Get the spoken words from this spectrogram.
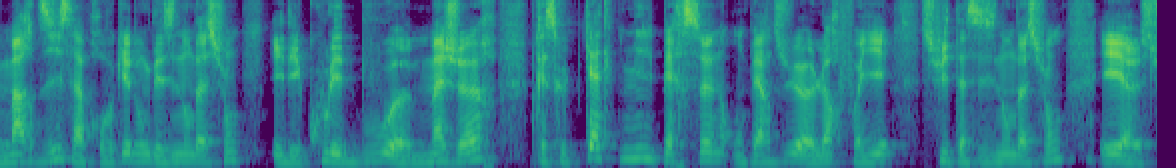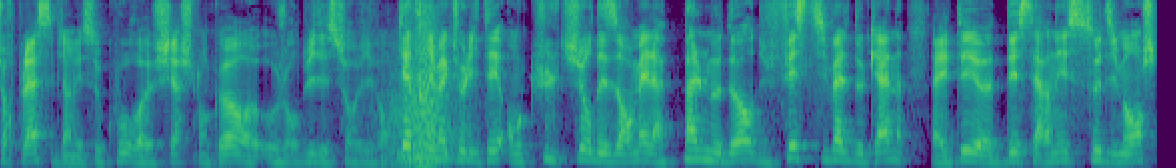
mardi, ça a provoqué donc des inondations et des coulées de boue majeures. Presque 4000 personnes ont perdu leur foyer suite à ces inondations et sur place, eh bien, les secours cherchent encore aujourd'hui des survivants. Quatrième actualité en culture désormais, la Palme d'Or du Festival de Cannes a été décernée ce dimanche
